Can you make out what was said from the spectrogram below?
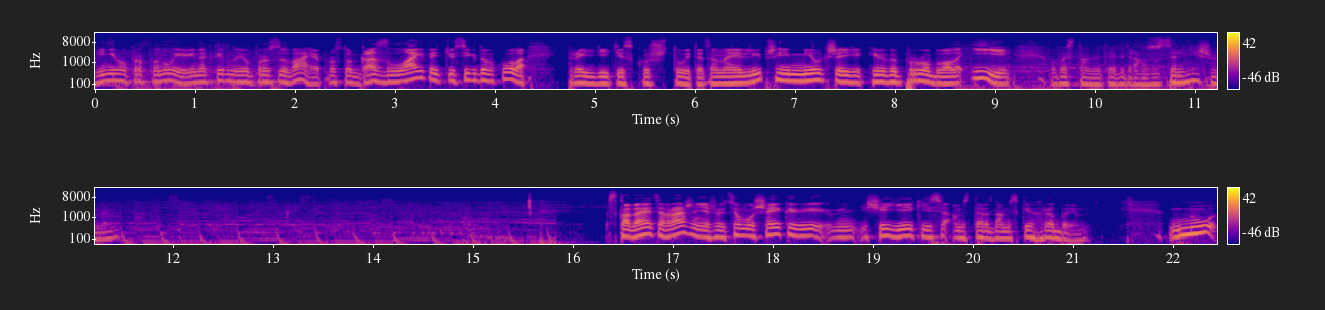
він його пропонує, він активно його просуває, просто газлайтить усіх довкола. Прийдіть і скуштуйте. Це найліпший мілкшейк, який ви пробували, і ви станете відразу сильнішими. Складається враження, що в цьому шейкові ще є якісь амстердамські гриби. Ну,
